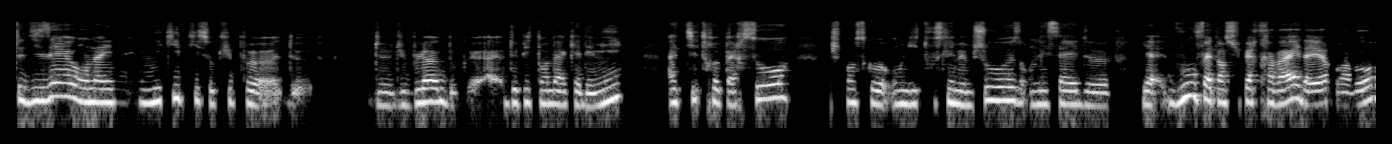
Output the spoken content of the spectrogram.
te disais, on a une, équipe qui s'occupe euh, du blog donc, de Bitpanda Academy à titre perso, je pense qu'on lit tous les mêmes choses. On essaye de. Vous faites un super travail d'ailleurs, bravo,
